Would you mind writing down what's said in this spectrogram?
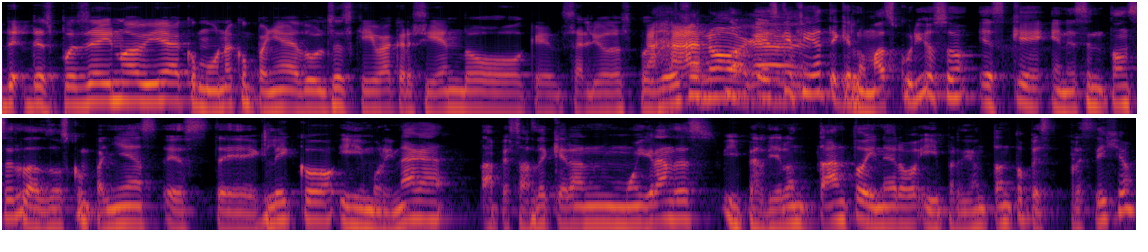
de- después de ahí no había como una compañía de dulces que iba creciendo o que salió después de Ajá, eso. no, No, acá- es que fíjate que lo más curioso es que en ese entonces las dos compañías, este, Glico y Morinaga, a pesar de que eran muy grandes y perdieron tanto dinero y perdieron tanto prestigio,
